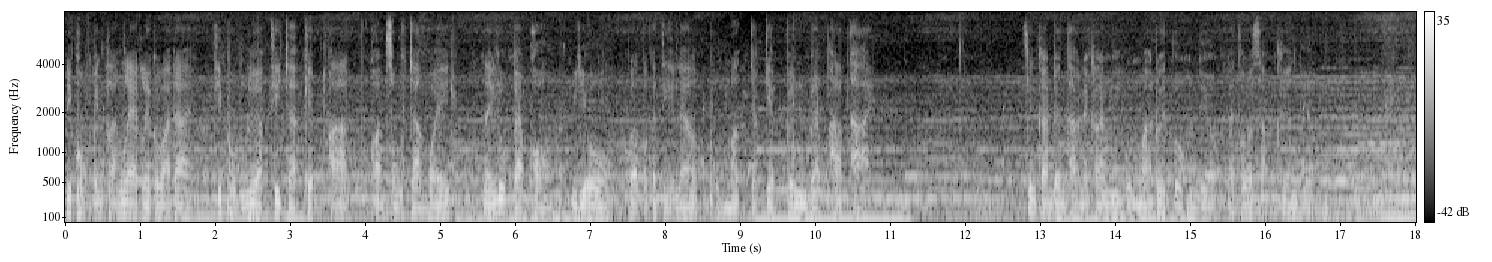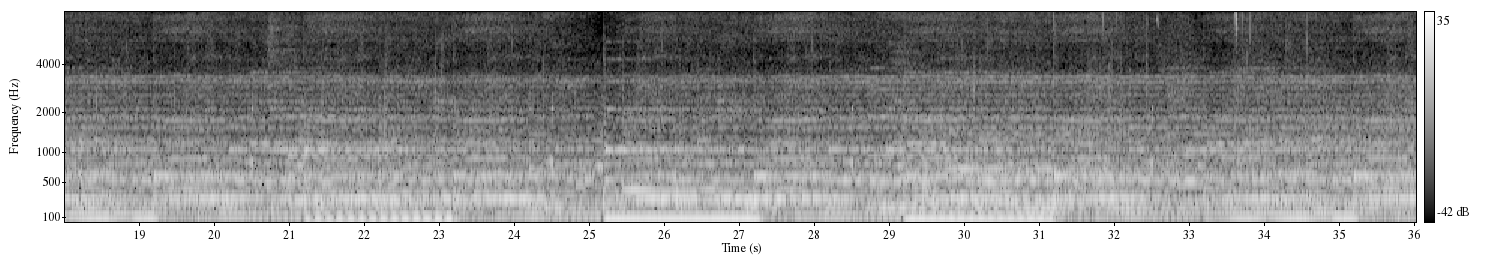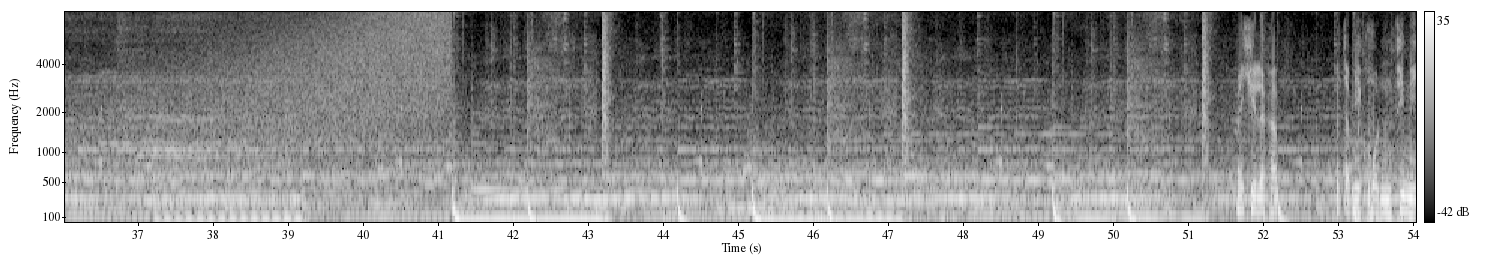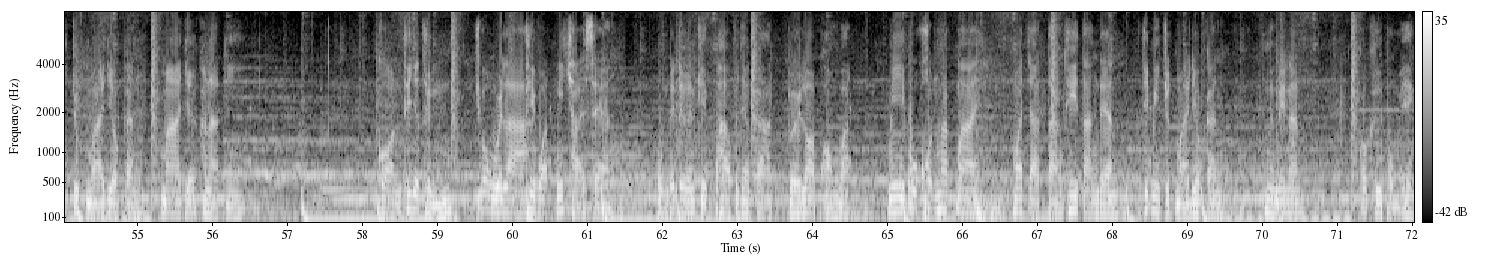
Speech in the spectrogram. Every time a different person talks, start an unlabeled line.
นี่คงเป็นครั้งแรกเลยก็ว่าได้ ที่ผมเลือกที่จะเก็บภาพความทรงจำไว้ในรูปแบบของวิดีโอ เพราะปกติแล้วผมมักจะเก็บเป็นแบบภาพถ่าย ซึ่งการเดินทางในครั้งนี้ผมมาด้วยตัวคนเดียวและโทรศัพท์เครื่องเดียว ไม่คิดเลยครับว่าจะมีคนที่มีจุดหมายเดียวกันมาเยอะขนาดนี้ ก่อนที่จะถึงช่วงเวลาที่วัดนี้ฉายแสง ผมได้เดินเก็บภาพบรรยากาศโดยรอบของวัด มีผู้คนมากมายมาจากต่างที่ต่างแดนที่มีจุดหมายเดียวกัน หนึ่งในนั้นก็คือผมเอง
